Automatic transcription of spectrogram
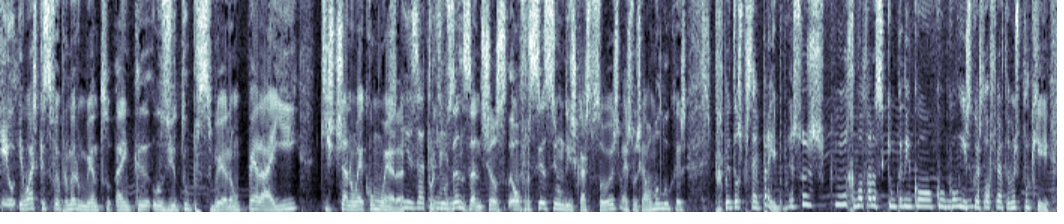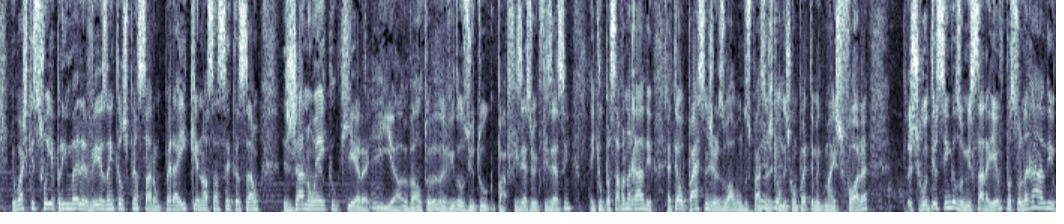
Eu, eu acho que esse foi o primeiro momento em que os YouTube perceberam: espera aí, que isto já não é como era. Exatamente. Porque uns anos antes, se eles oferecessem um disco às pessoas, as pessoas ficavam malucas. De repente eles percebem: peraí, as pessoas revoltaram-se aqui um bocadinho com, com, com isto, com esta oferta, mas porquê? Eu acho que isso foi a primeira vez em que eles pensaram: espera aí, que a nossa aceitação já não é aquilo que era. E à- da altura, na vida, os YouTube, pá, fizessem o que fizessem, aquilo passava na rádio. Até o Passengers, o álbum dos Passengers, que é um disco completamente mais fora. Chegou a ter singles, o Miss Sarajevo passou na rádio.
